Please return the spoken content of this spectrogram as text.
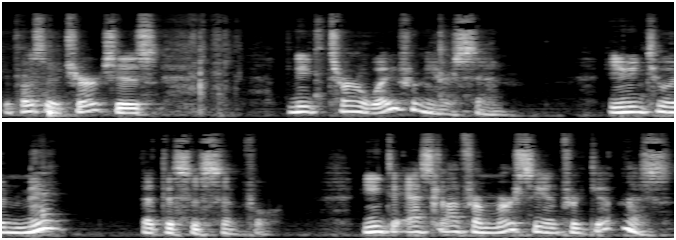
The approach of the church is you need to turn away from your sin. You need to admit that this is sinful. You need to ask God for mercy and forgiveness.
